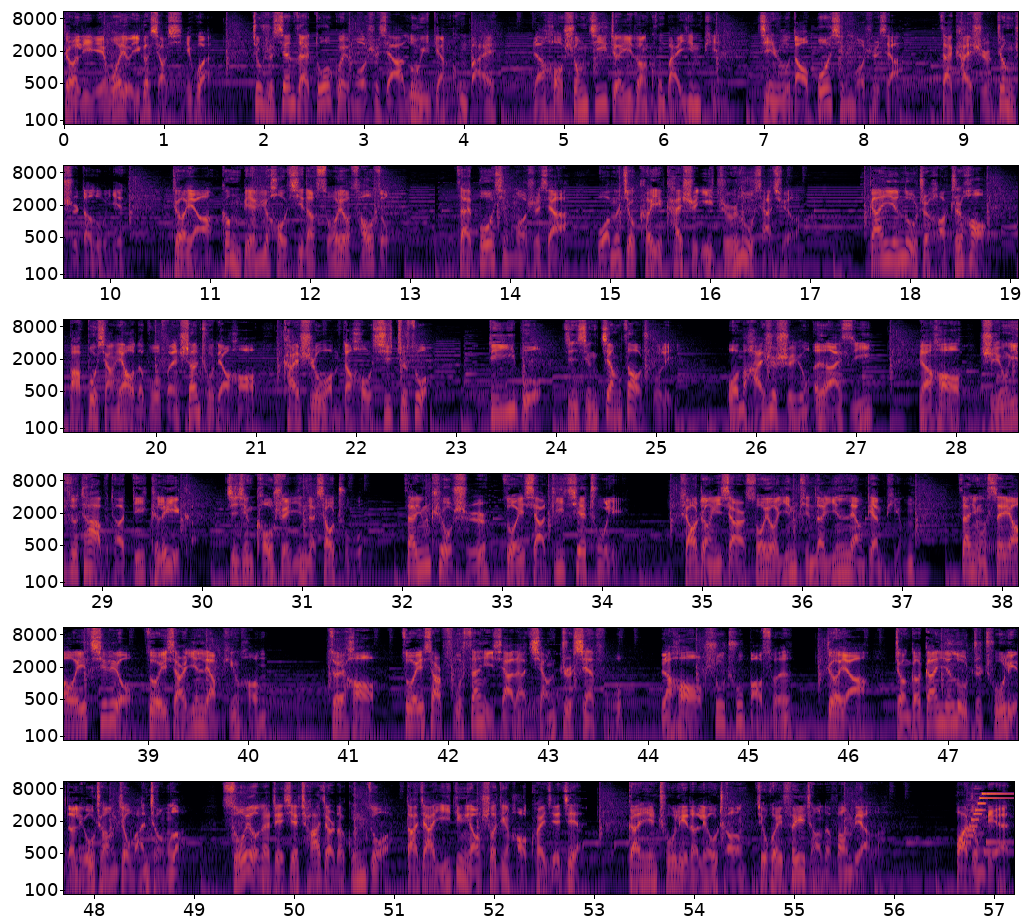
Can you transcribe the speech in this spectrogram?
这里我有一个小习惯。就是先在多轨模式下录一点空白，然后双击这一段空白音频，进入到波形模式下，再开始正式的录音，这样更便于后期的所有操作。在波形模式下，我们就可以开始一直录下去了。干音录制好之后，把不想要的部分删除掉后，开始我们的后期制作。第一步进行降噪处理，我们还是使用 NS1，然后使用 EasyTap 的 D-Click 进行口水音的消除。再用 Q 十做一下低切处理，调整一下所有音频的音量电平，再用 CLA 七六做一下音量平衡，最后做一下负三以下的强制限幅，然后输出保存，这样整个干音录制处理的流程就完成了。所有的这些插件的工作，大家一定要设定好快捷键，干音处理的流程就会非常的方便了。划重点，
